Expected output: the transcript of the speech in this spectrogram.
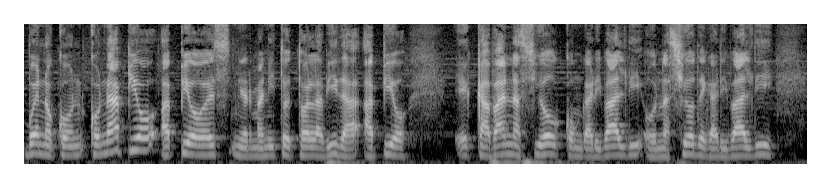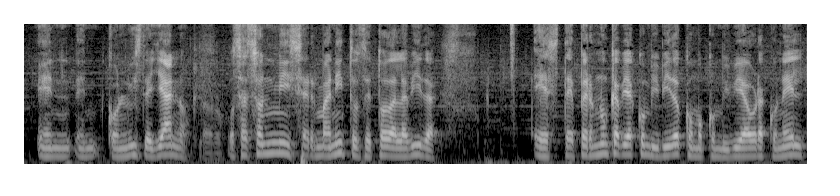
bueno, con, con Apio, Apio es mi hermanito de toda la vida. Apio eh, Cabá nació con Garibaldi o nació de Garibaldi en, en- con Luis de Llano. O sea, son mis hermanitos de toda la vida. Este, pero nunca había convivido como conviví ahora con él.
